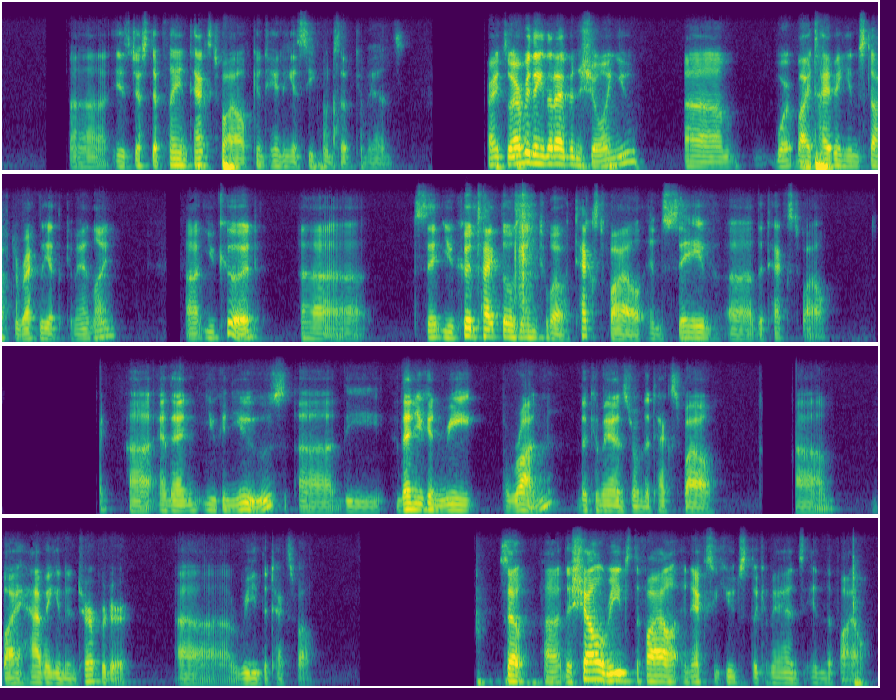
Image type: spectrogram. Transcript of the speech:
uh, is just a plain text file containing a sequence of commands. Right, so everything that I've been showing you um, by typing in stuff directly at the command line, uh, you could uh, say you could type those into a text file and save uh, the text file. Uh, and then you can use uh, the then you can rerun the commands from the text file um, by having an interpreter read the text file. So uh, the shell reads the file and executes the commands in the file.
